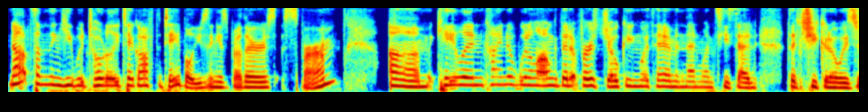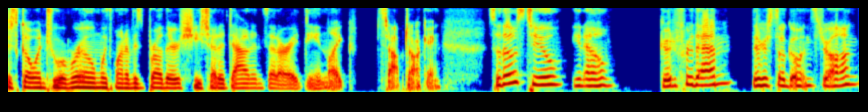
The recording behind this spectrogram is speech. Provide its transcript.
not something he would totally take off the table using his brother's sperm. Um, Caelynn kind of went along with it at first, joking with him. And then once he said that she could always just go into a room with one of his brothers, she shut it down and said, All right, Dean, like, stop talking. So those two, you know, good for them. They're still going strong.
